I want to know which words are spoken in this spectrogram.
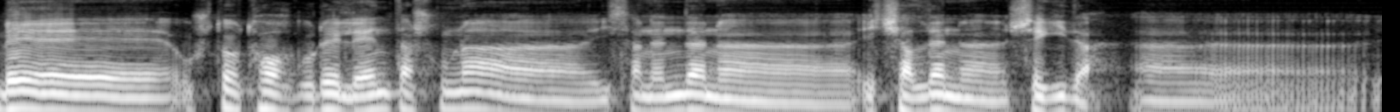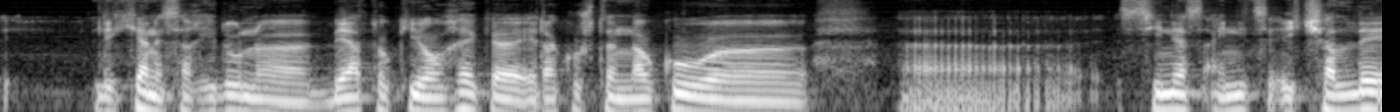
Be, uste hor gure lehentasuna uh, izanen den uh, etxalden uh, segida. Uh, Lekian ezagidun uh, behatoki horrek erakusten dauku uh, uh, zinez hainitz etxalde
